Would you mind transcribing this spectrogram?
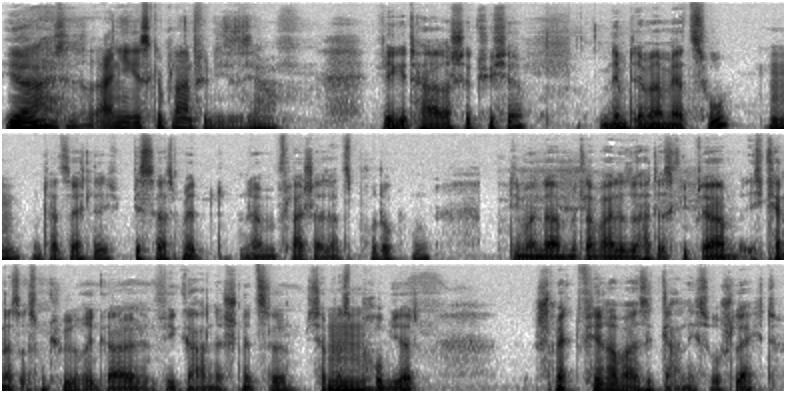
Ja, es ist einiges geplant für dieses Jahr. Vegetarische Küche nimmt immer mehr zu. Mhm. Und tatsächlich ist das mit ähm, Fleischersatzprodukten die man da mittlerweile so hat. Es gibt ja, ich kenne das aus dem Kühlregal, vegane Schnitzel. Ich habe mhm. das probiert. Schmeckt fairerweise gar nicht so schlecht.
